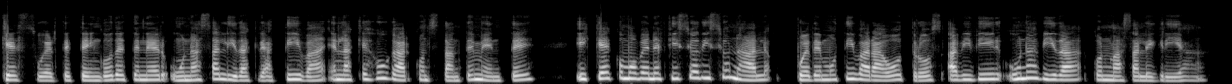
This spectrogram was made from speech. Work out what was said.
Qué suerte tengo de tener una salida creativa en la que jugar constantemente y que como beneficio adicional puede motivar a otros a vivir una vida con más alegría.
